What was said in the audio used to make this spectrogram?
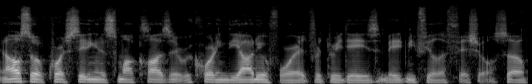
and also, of course, sitting in a small closet recording the audio for it for three days made me feel official. So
